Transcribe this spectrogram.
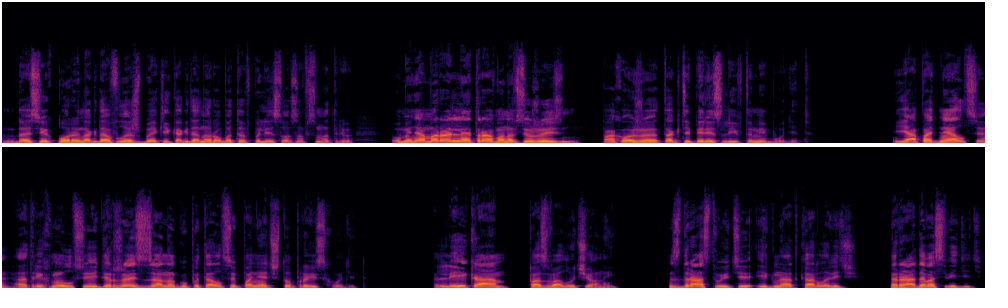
До сих пор иногда флешбеки, когда на роботов-пылесосов смотрю. У меня моральная травма на всю жизнь. Похоже, так теперь и с лифтами будет. Я поднялся, отряхнулся и, держась за ногу, пытался понять, что происходит. «Лика!» — позвал ученый. «Здравствуйте, Игнат Карлович. Рада вас видеть»,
